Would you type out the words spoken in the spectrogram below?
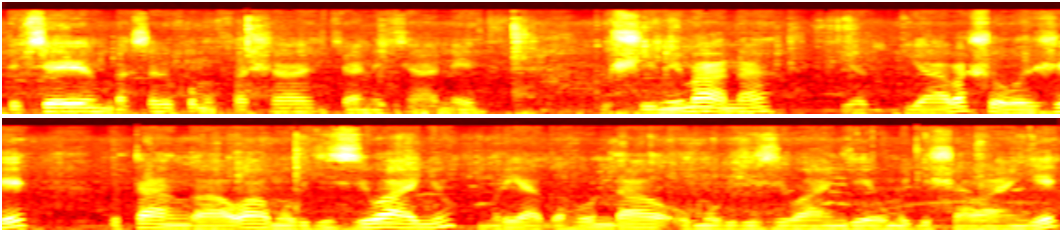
Ndetse mbasabe ko mufasha cyane cyane gushima imana. Yabashoboje gutanga wa mubyizi wanyu muri ya gahunda umubyizi wanjye umugisha wanjye.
